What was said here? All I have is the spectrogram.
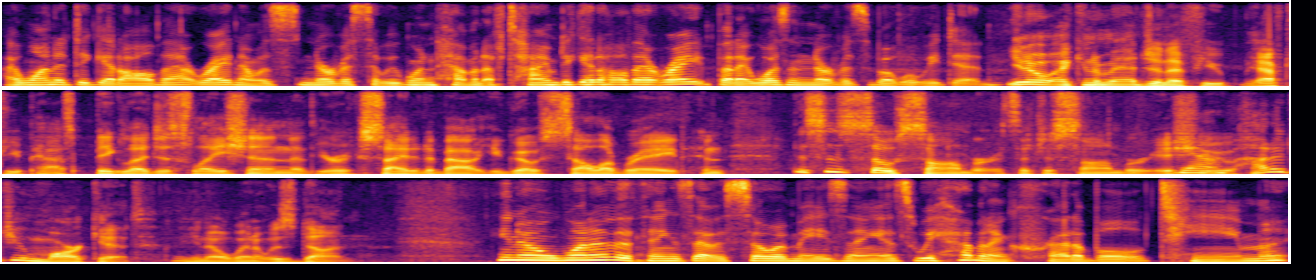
I wanted to get all that right. And I was nervous that we wouldn't have enough time to get all that right, but I wasn't nervous about what we did. You know, I can imagine if you after you pass big legislation that you're excited about, you go celebrate, and this is so somber. It's such a somber issue. Yeah. How did you mark it? You know, when it was done. You know, one of the things that was so amazing is we have an incredible team.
